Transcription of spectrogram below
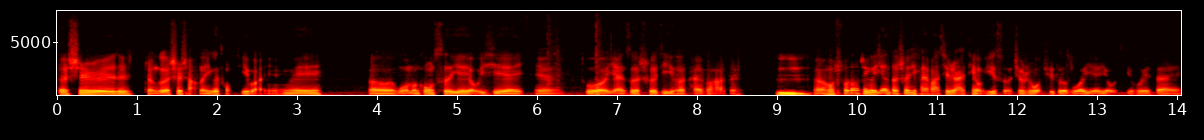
呃是整个市场的一个统计吧，因为呃我们公司也有一些呃做颜色设计和开发的。嗯。然后说到这个颜色设计开发，其实还挺有意思。就是我去德国也有机会在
